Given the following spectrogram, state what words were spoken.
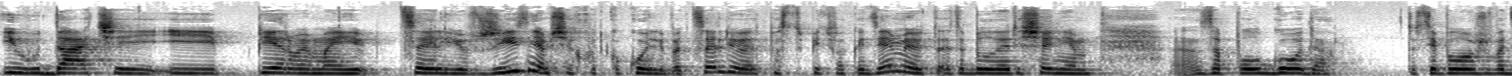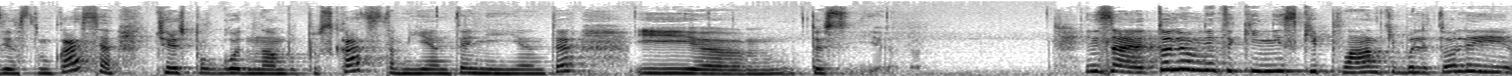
и удачей, и первой моей целью в жизни, вообще хоть какой-либо целью поступить в академию, это, было решением э, за полгода. То есть я была уже в одиннадцатом классе, через полгода нам выпускаться, там ЕНТ, не ЕНТ. И эм, то есть не знаю, то ли у меня такие низкие планки были, то ли я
